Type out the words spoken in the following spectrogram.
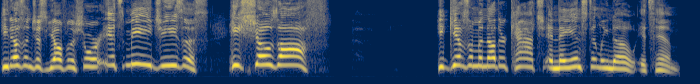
He doesn't just yell from the shore, It's me, Jesus. He shows off. He gives them another catch, and they instantly know it's him.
